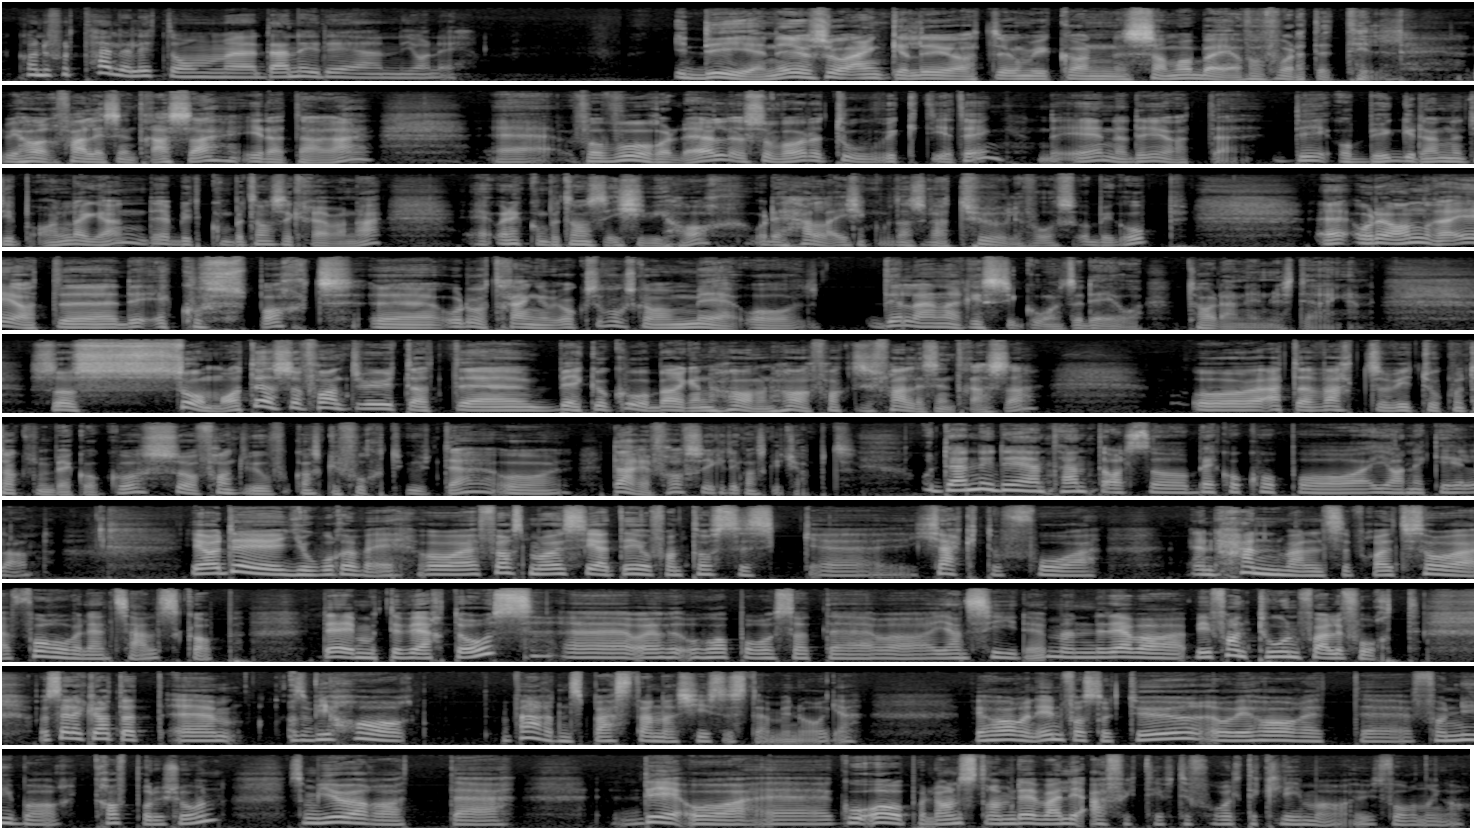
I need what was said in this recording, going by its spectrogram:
Kan du fortelle litt om eh, denne ideen, Jonny? Ideen er jo så enkel at om vi kan samarbeide for å få dette til. Vi har felles interesse i dette. her. Eh, for vår del så var det to viktige ting. Det ene er at eh, det å bygge denne type anleggen, det er blitt kompetansekrevende. Og det er kompetanse ikke vi har, og det er heller ikke en kompetanse naturlig for oss å bygge opp. Og det andre er at det er kostbart, og da trenger vi også folk skal være med og dele denne risikoen som det er å ta den investeringen. Så så måte så fant vi ut at eh, BKK og Bergen havn har faktisk fellesinteresser. Og etter hvert som vi tok kontakt med BKK, så fant vi jo ganske fort ut det. Og derifra så gikk det ganske kjapt. Og denne ideen tente altså BKK på Jannicke Hilland? Ja, det gjorde vi. Og først må jeg si at det er jo fantastisk eh, kjekt å få en henvendelse fra et så foroverlent selskap. Det motiverte oss, eh, og jeg håper også at det var gjensidig, men det var, vi fant tonen for veldig fort. Og så er det klart at eh, altså vi har verdens beste energisystem i Norge. Vi har en infrastruktur, og vi har et eh, fornybar kraftproduksjon som gjør at eh, det å eh, gå over på landstrøm det er veldig effektivt i forhold til klimautfordringer.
